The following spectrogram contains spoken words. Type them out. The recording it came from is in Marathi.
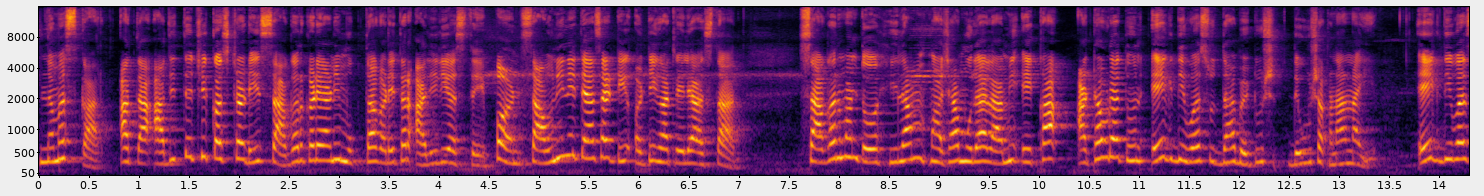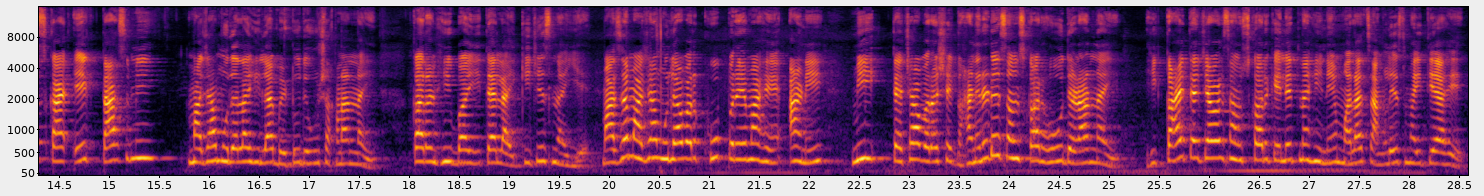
नमस्कार. आता आदित्यची कस्टडी सागरकडे आणि मुक्ताकडे तर आलेली असते पण सावनीने त्यासाठी अटी घातलेल्या असतात. सागर म्हणतो हिला माझ्या मुलाला मी एका आठवड्यातून एक दिवससुद्धा भेटू श देऊ शकणार नाही. एक दिवस काय एक तास मी माझ्या मुलाला हिला भेटू देऊ शकणार नाही कारण ही बाई त्या लायकीचीच नाही आहे माझं माझ्या मुलावर खूप प्रेम आहे आणि मी त्याच्यावर असे घाणेरडे संस्कार होऊ देणार नाही. ही काय त्याच्यावर संस्कार केलेत नाही ने मला चांगलेच माहिती आहे.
